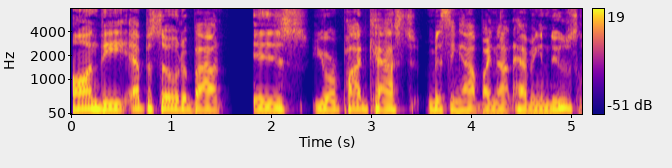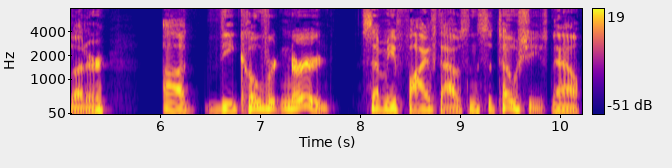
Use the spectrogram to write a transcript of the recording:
On the episode about is your podcast missing out by not having a newsletter? Uh, the covert nerd sent me 5,000 Satoshis. Now,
